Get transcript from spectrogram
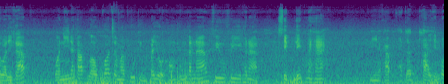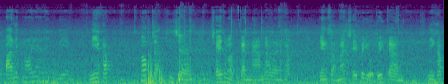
สวัสดีครับ วันนี้นะครับเราก็จะมาพูดถึงประโยชน์ของถุงกันน้ำฟิลฟรีขนาด 10 ลิตรนะฮะนี่นะครับอาจจะถ่ายเห็นปลาปลาเล็กน้อยได้นะคุณเอมนี่ครับนอกจากที่จะใช้สำหรับกันน้ำได้แล้วนะครับ ยังสามารถใช้ประโยชน์ด้วยการนี่ครับ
